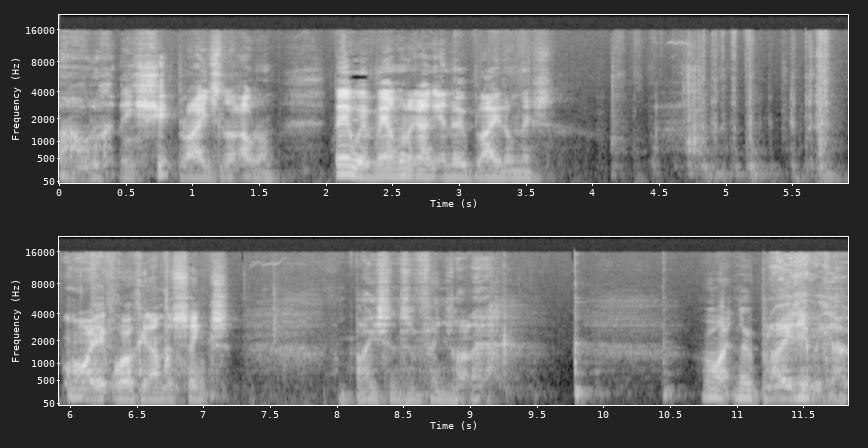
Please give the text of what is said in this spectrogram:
Oh, look at these shit blades. Look, hold on. Bear with me, I'm going to go and get a new blade on this. Oh, it working under sinks and basins and things like that. Right, new blade, here we go.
